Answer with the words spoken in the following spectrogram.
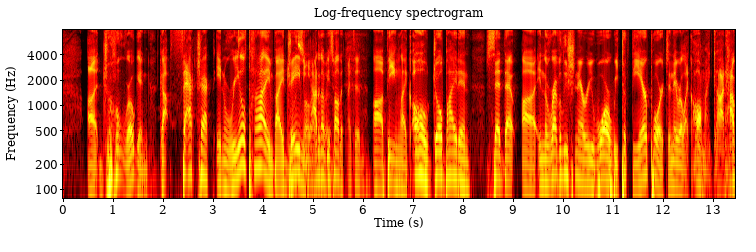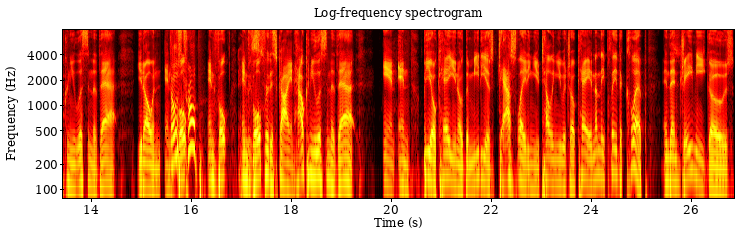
uh, Joe Rogan got fact checked in real time by Jamie. that I, don't know if you saw that. I did. uh, being like, "Oh, Joe Biden said that uh, in the Revolutionary War we took the airports," and they were like, "Oh my God, how can you listen to that?" You know, and and That was vote Trump. and vote and was- vote for this guy, and how can you listen to that? And and be okay, you know, the media is gaslighting you, telling you it's okay, and then they play the clip, and then Jamie goes,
